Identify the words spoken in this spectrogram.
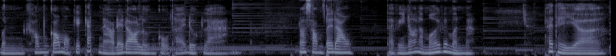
mình không có một cái cách nào để đo lường cụ thể được là nó xong tới đâu tại vì nó là mới với mình mà. Thế thì uh,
